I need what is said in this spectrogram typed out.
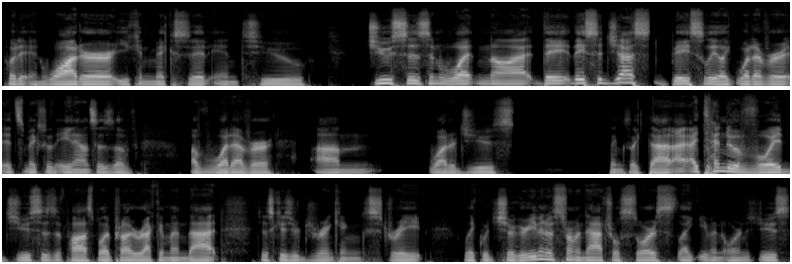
put it in water, you can mix it into juices and whatnot. They they suggest basically like whatever it's mixed with eight ounces of of whatever um, water juice, things like that. I, I, tend to avoid juices if possible. I'd probably recommend that just because you're drinking straight liquid sugar, even if it's from a natural source, like even orange juice.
